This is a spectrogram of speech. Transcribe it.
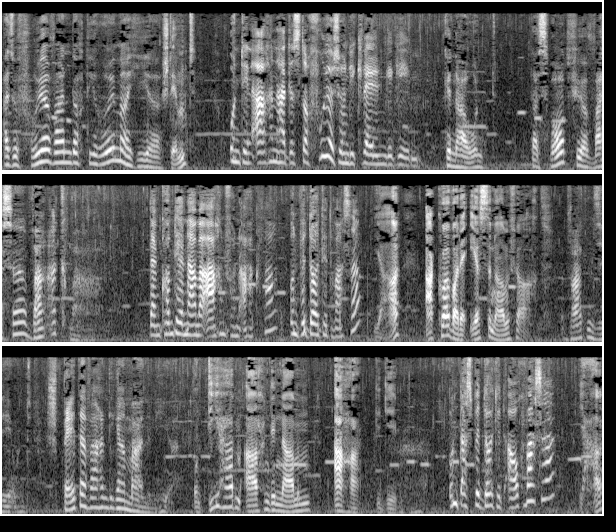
Also früher waren doch die Römer hier. Stimmt? Und in Aachen hat es doch früher schon die Quellen gegeben. Genau, und das Wort für Wasser war Aqua. Dann kommt der Name Aachen von Aqua und bedeutet Wasser? Ja, Aqua war der erste Name für Aachen. Warten Sie, und später waren die Germanen hier. Und die haben Aachen den Namen Aha gegeben. Und das bedeutet auch Wasser? Ja,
